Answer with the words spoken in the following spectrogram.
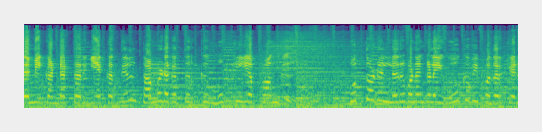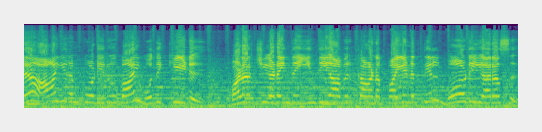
செமி கண்டக்டர் இயக்கத்தில் தமிழகத்திற்கு முக்கிய பங்கு. புத்தொழில் நிறுவனங்களை ஊக்குவிப்பதற்கென ஆயிரம் கோடி ரூபாய் ஒதுக்கீடு. வளர்ச்சியடைந்த இந்தியாவிற்கான பயணத்தில் மோடி அரசு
